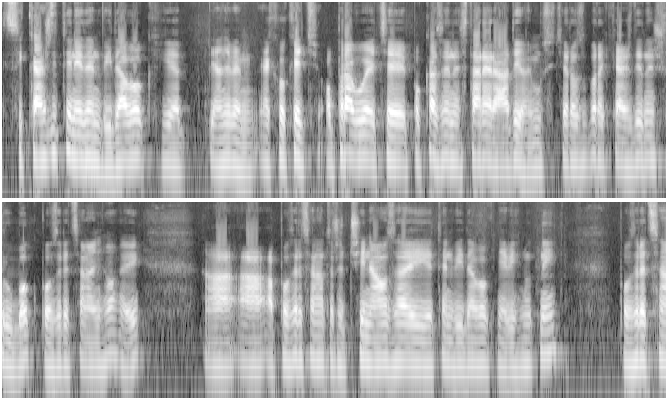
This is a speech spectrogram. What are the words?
si každý ten jeden výdavok, ja, ja neviem, ako keď opravujete pokazené staré rádio, musíte rozborať každý jeden šrúbok, pozrieť sa na ňo, hej, a, a, a pozrieť sa na to, že či naozaj je ten výdavok nevyhnutný. Pozrieť sa,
